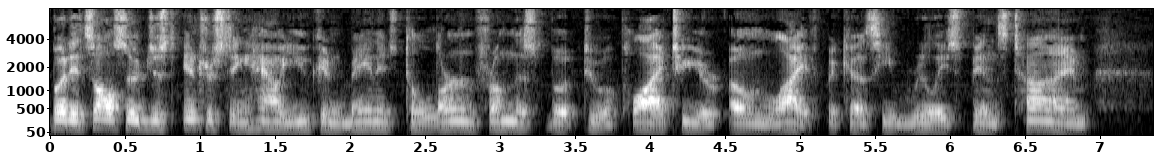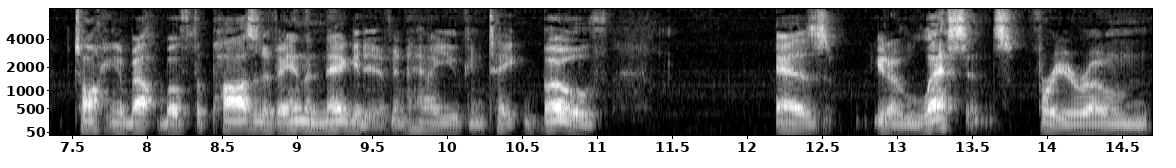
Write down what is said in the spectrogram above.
but it's also just interesting how you can manage to learn from this book to apply to your own life because he really spends time talking about both the positive and the negative and how you can take both as you know lessons for your own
